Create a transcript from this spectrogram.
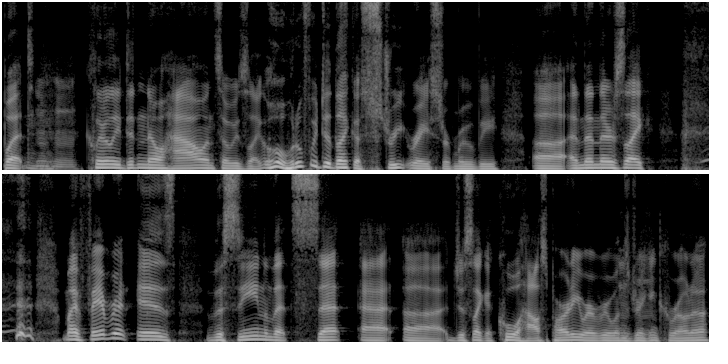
but Mhm. clearly didn't know how. And so he's like, "Oh, what if we did like a street racer movie?" Uh, and then there's like, my favorite is the scene that's set at uh, just like a cool house party where everyone's Mhm. drinking Corona,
